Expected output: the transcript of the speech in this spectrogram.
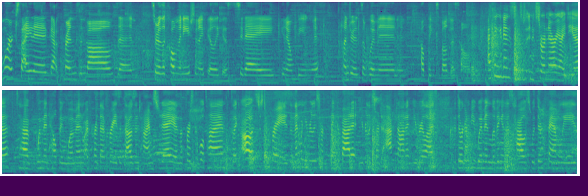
more excited, got friends involved, and sort of the culmination I feel like is today, you know, being with hundreds of women and helping to build this home. I think it is an extraordinary idea to have women helping women. I've heard that phrase a thousand times today, and the first couple times it's like, oh, it's just a phrase. And then when you really start to think about it and you really start to act on it, you realize there are going to be women living in this house with their families,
